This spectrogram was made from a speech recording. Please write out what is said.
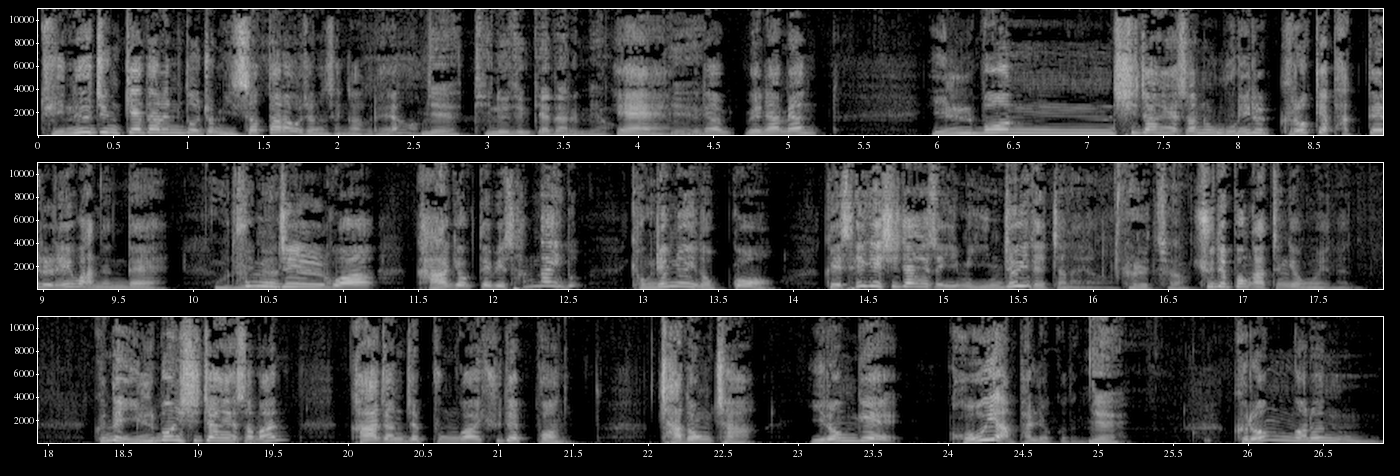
뒤늦은 깨달음도 좀 있었다라고 저는 생각을 해요. 예, 뒤늦은 깨달음이요. 예. 예. 왜냐하면 일본 시장에서는 우리를 그렇게 박대를 해왔는데 품질과 가격 대비 상당히 노, 경쟁력이 높고 그게 세계 시장에서 이미 인정이 됐잖아요. 그렇죠. 휴대폰 같은 경우에는. 근데 일본 시장에서만 가전제품과 휴대폰 자동차 이런 게 거의 안 팔렸거든요. 예. 그런 거는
